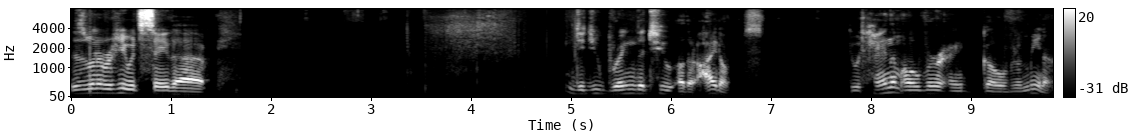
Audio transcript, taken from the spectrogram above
This is whenever he would say that. Did you bring the two other items? He would hand them over and go over to Mina.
